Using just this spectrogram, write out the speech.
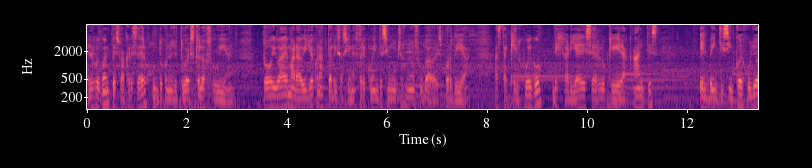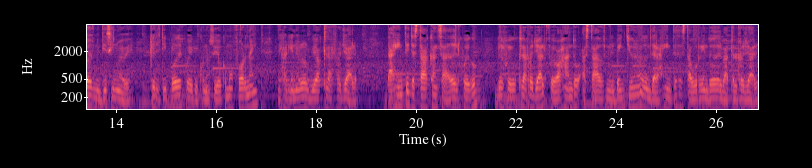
El juego empezó a crecer junto con los youtubers que lo subían. Todo iba de maravilla con actualizaciones frecuentes y muchos nuevos jugadores por día, hasta que el juego dejaría de ser lo que era antes el 25 de julio de 2019, que el tipo de juego conocido como Fortnite dejaría en el olvido a Clash Royale. La gente ya estaba cansada del juego y el juego Clash Royale fue bajando hasta 2021 donde la gente se está aburriendo del Battle Royale.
